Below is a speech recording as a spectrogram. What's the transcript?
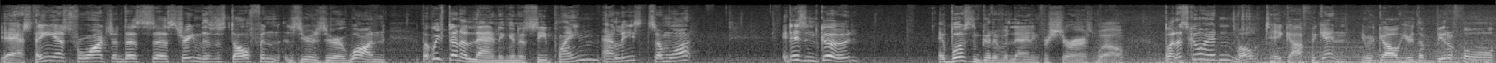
Yes, thank you guys for watching this uh, stream. This is Dolphin001. But we've done a landing in a seaplane, at least, somewhat. It isn't good. It wasn't good of a landing for sure as well. But let's go ahead and, well, take off again. Here we go. Hear the beautiful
